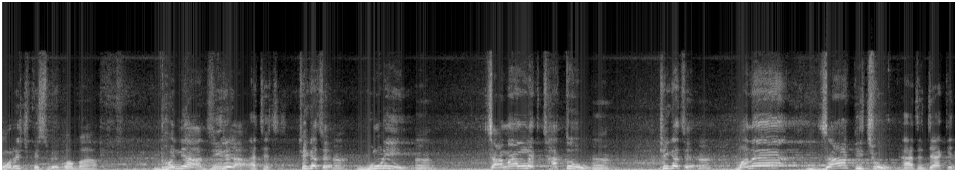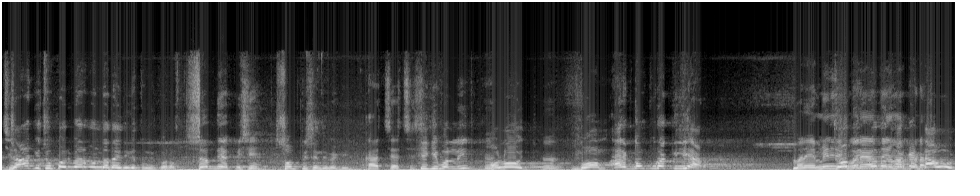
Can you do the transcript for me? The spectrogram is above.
মরিচ পিসবে ও বাপ ধনিয়া জিরা। আচ্ছা আচ্ছা। ঠিক আছে? হ্যাঁ। গুঁড়ি। হ্যাঁ। চানার লেগ ছাতু। হ্যাঁ। ঠিক আছে? হ্যাঁ। মানে যা কিছু আচ্ছা যা কিছু। যা কিছু পরিবার মন দাদা এদিকে তুমি করো। সব দিয়ে পিছিয়ে সব পিছিয়ে দিবে কি? আচ্ছা আচ্ছা। কি কি বললি? হলুদ হ্যাঁ। গম আর একদম পুরো ক্লিয়ার মানে এমনি ঘরে আছে আমার ডাউট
